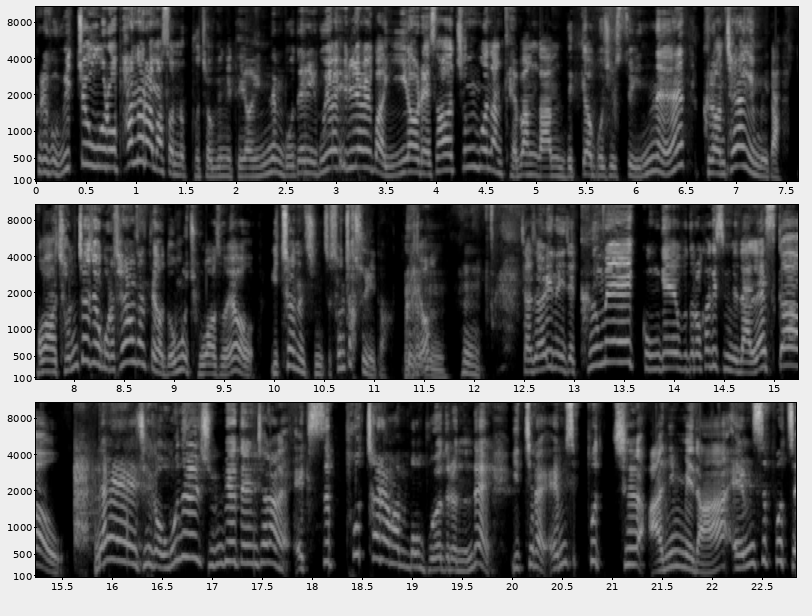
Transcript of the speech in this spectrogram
그리고 위쪽으로 파노라마 선루프 적용이 되어 있는 모델이고요. 1열과 2열에서 충분한 개방감 느껴보실 수 있는 그런 차량입니다. 와, 전체적으로 차량 상태가 너무 좋아서요. 이 차는 진짜 선착순이다. 그죠? 음. 음. 자, 저희는 이제 금액 공개해 보도록 하겠습니다. 렛츠 고! 네, 제가 오늘 준비해드린 차량 X4 차량 한번 보여드렸는데 이 차량 M 스포츠 아닙니다. M 스포츠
